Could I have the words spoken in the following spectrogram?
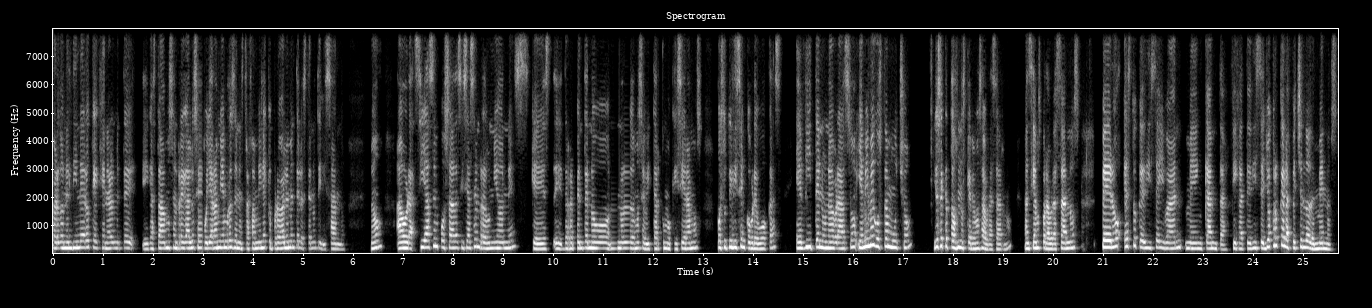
perdón, el dinero que generalmente eh, gastábamos en regalos y apoyar a miembros de nuestra familia que probablemente lo estén utilizando, ¿no? Ahora, si hacen posadas, si se hacen reuniones, que eh, de repente no, no lo podemos evitar como quisiéramos, pues utilicen cobrebocas, eviten un abrazo. Y a mí me gusta mucho, yo sé que todos nos queremos abrazar, ¿no? Ansiamos por abrazarnos, pero esto que dice Iván me encanta. Fíjate, dice, yo creo que la fecha es lo de menos.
